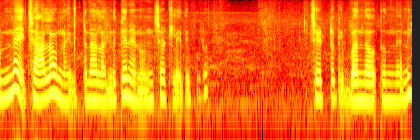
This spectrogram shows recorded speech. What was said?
ఉన్నాయి చాలా ఉన్నాయి విత్తనాలు. అందుకే నేను ఉంచట్లేదు ఇప్పుడు. చెట్టుకి ఇబ్బంది అవుతుందని.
